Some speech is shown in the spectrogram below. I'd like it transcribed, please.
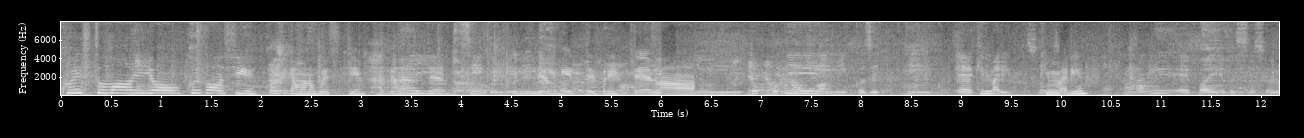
questo voglio Quei cosi Come si chiamano questi? Hai presente? Ah, sì, quelli- Quelli le alghette fritte là I toccopi, i cosetti, eh, Kimari. Kimari? Kimari e poi questi sono.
